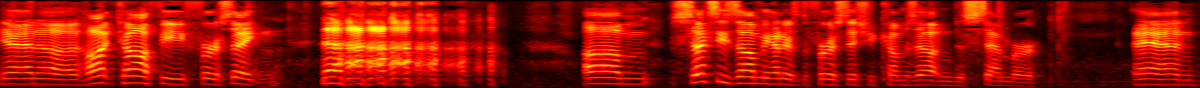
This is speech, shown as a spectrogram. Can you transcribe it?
Yeah, and uh, hot coffee for Satan. Um, Sexy Zombie Hunters, the first issue, comes out in December. And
